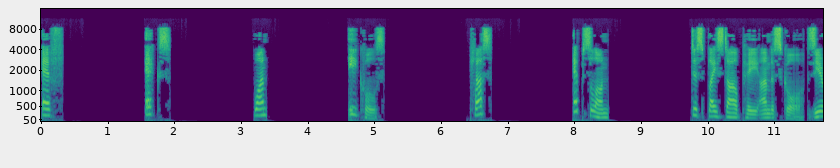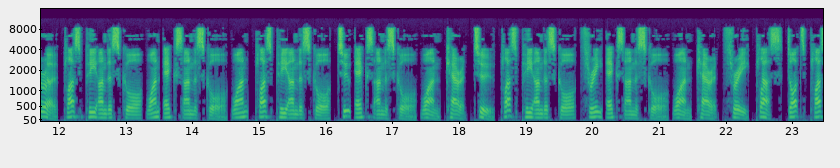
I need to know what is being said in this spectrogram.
f x 1 equals plus epsilon display style p underscore zero plus p underscore one x underscore one plus p underscore two x underscore one caret two plus p underscore three x underscore one caret three plus dots plus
